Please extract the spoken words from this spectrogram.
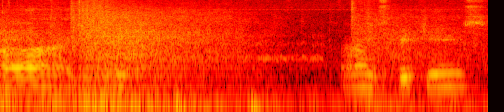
Nice, bitch. Nice, bitches.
